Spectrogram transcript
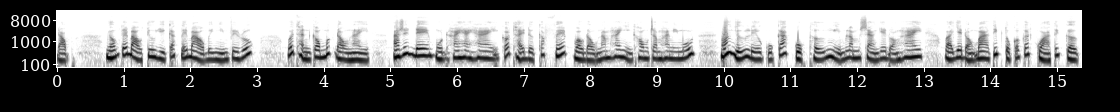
độc. Nhóm tế bào tiêu diệt các tế bào bị nhiễm virus. Với thành công bước đầu này, AZD1222 có thể được cấp phép vào đầu năm 2021 nếu dữ liệu của các cuộc thử nghiệm lâm sàng giai đoạn 2 và giai đoạn 3 tiếp tục có kết quả tích cực.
